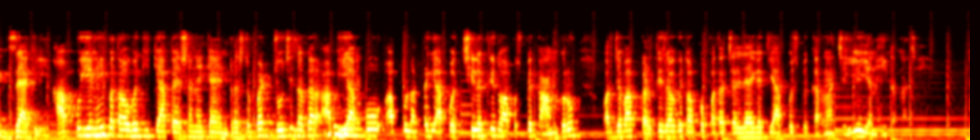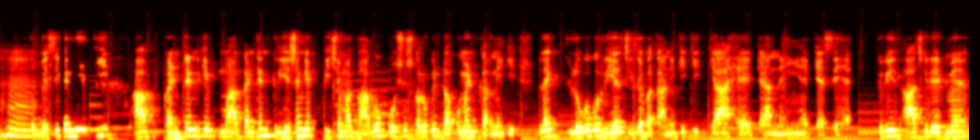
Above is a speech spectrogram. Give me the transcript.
एग्जैक्टली exactly. आपको ये नहीं पता होगा कि क्या पैशन है क्या इंटरेस्ट है बट जो चीज़ अगर अभी हम्म। आपको आपको लगता है कि आपको अच्छी लगती है तो आप उस पर काम करो। और जब आप करते जाओगे तो आपको पता चल जाएगा कि आपको इस पर करना चाहिए या नहीं करना चाहिए। तो बेसिकली हम्म। कि आप कंटेंट के कंटेंट क्रिएशन के पीछे मत भागो कोशिश करो कि डॉक्यूमेंट करने की। लाइक like, लोगों को रियल चीज़ें बताने की कि क्या है क्या नहीं है कैसे है। क्योंकि आज की डेट में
